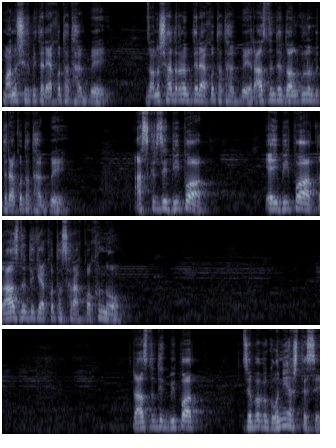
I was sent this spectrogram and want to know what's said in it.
মানুষের ভিতরে একতা থাকবে, জনসাধারণের ভিতরে একতা থাকবে, রাজনৈতিক দলগুলোর ভিতরে একতা থাকবে। আজকের যে বিপদ এই বিপদ রাজনৈতিক একতা ছাড়া কখনো রাজনৈতিক বিপদ যেভাবে ঘনিয়ে আসতেছে,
